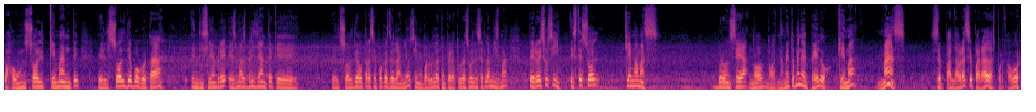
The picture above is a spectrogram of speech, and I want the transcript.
bajo un sol quemante. El sol de Bogotá en diciembre es más brillante que el sol de otras épocas del año, sin embargo la temperatura suele ser la misma, pero eso sí, este sol quema más, broncea, no, no, no me tomen el pelo, quema más. Se, palabras separadas, por favor.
